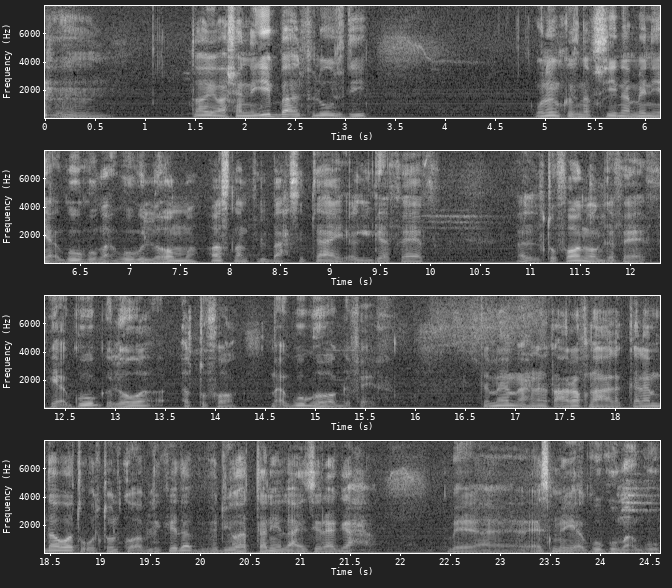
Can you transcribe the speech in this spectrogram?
طيب عشان نجيب بقى الفلوس دي وننقذ نفسينا من يأجوج ومأجوج اللي هم أصلا في البحث بتاعي الجفاف الطوفان والجفاف يأجوج اللي هو الطوفان مأجوج هو الجفاف. تمام؟ إحنا اتعرفنا على الكلام دوت وقلت لكم قبل كده في فيديوهات تانية اللي عايز يراجعها باسم يأجوج ومأجوج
